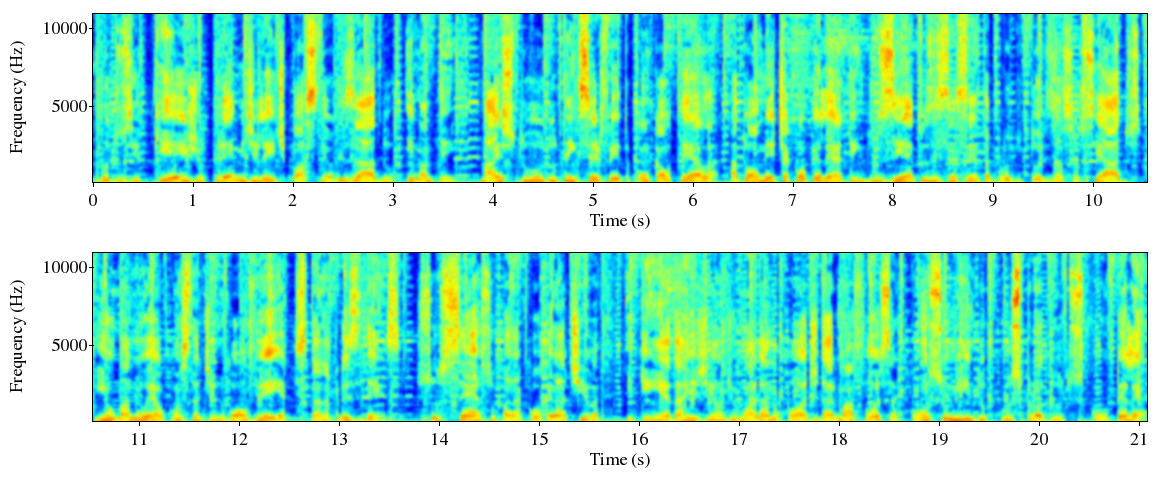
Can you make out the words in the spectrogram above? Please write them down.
produzir queijo, creme de leite pasteurizado e manteiga. Mas tudo tem que ser feito com cautela. Atualmente a Copeler tem 260 produtores associados e o Manuel Constantino Gouveia está na presidência. Sucesso para a cooperativa e quem é da região de Moarama pode dar uma força consumindo os produtos Copeler.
